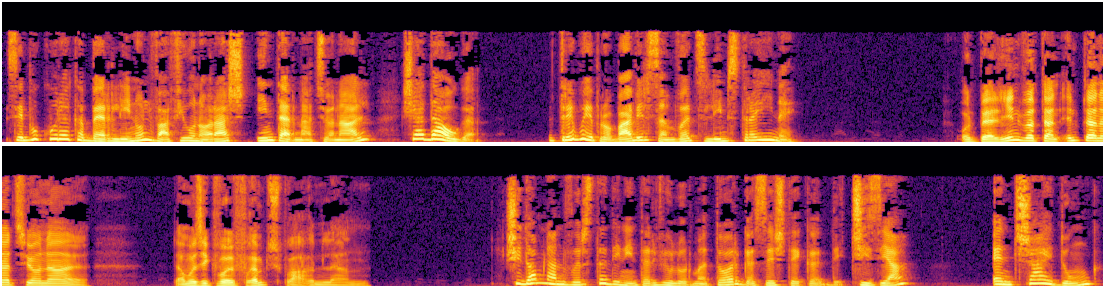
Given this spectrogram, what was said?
Se bucură că Berlinul va fi un oraș internațional și adaugă. Trebuie probabil să învăț limbi străine. Und Berlin wird dann international. Da muss ich wohl Fremdsprachen lernen. Și doamna în vârstă din interviul următor găsește că decizia, Entscheidung,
